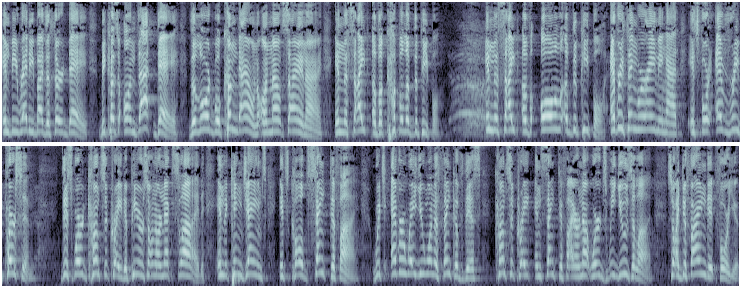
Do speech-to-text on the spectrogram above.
and be ready by the third day. Because on that day, the Lord will come down on Mount Sinai in the sight of a couple of the people in the sight of all of the people. Everything we're aiming at is for every person. This word consecrate appears on our next slide. In the King James, it's called sanctify. Whichever way you want to think of this, consecrate and sanctify are not words we use a lot. So I defined it for you.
